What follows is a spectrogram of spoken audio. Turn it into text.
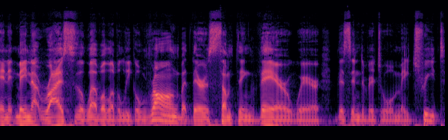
and it may not rise to the level of a legal wrong, but there is something there where this individual may treat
